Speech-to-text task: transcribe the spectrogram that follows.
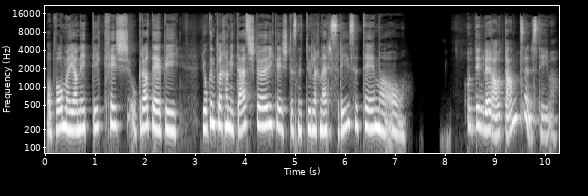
obwohl man ja nicht dick ist. Und gerade bei Jugendlichen mit Essstörungen ist das natürlich ein Riesenthema auch. Und dann wäre auch Tanzen ein Thema.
